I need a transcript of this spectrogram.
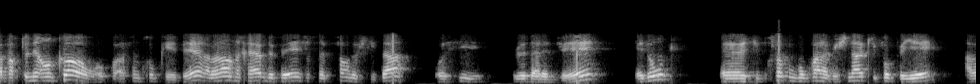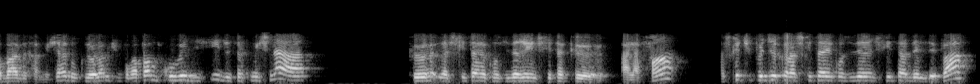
appartenait encore à son propriétaire, alors là, on est capable de payer sur cette fin de shrita aussi le Dalet V. Et donc, euh, c'est pour ça qu'on comprend la Mishnah qu'il faut payer Arba Vechamisha. Donc, l'Olam, tu ne pourras pas me prouver d'ici, de cette Mishnah, que la shrita est considérée une shrita que à la fin, parce que tu peux dire que la shrita est considérée une shrita dès le départ,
